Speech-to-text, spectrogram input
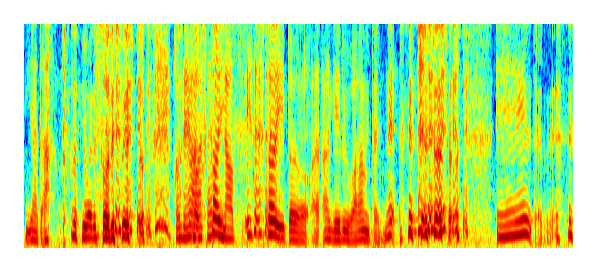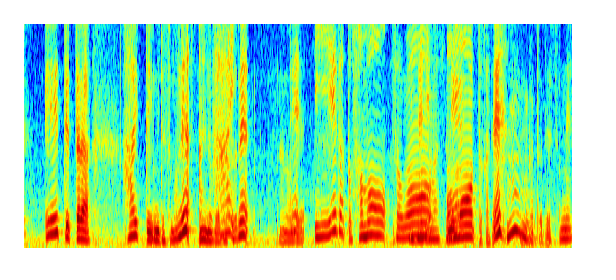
い、嫌だとか言われそうですけど、ここっちれは太い、太い糸をああげるわみたいにね。えーみたいなね。えーって言ったら、はいって意味ですもんね、アイヌ語だとね。なのでで、家だとそもそになりもますね重うとかね、うんそういうことですね。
